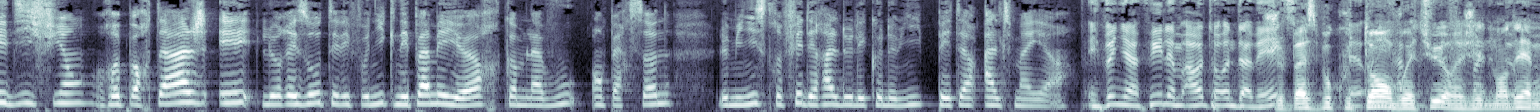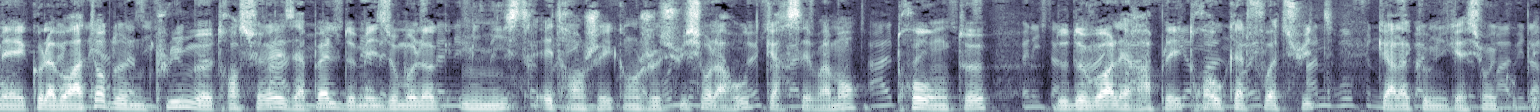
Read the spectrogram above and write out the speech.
Édifiant reportage et le réseau téléphonique n'est pas meilleur, comme l'avoue en personne le ministre fédéral de l'économie, Peter Altmaier. Je passe beaucoup de temps en voiture et j'ai demandé à mes collaborateurs de ne plus me transférer les appels de mes homologues ministres étrangers quand je suis sur la route, car c'est vraiment trop honteux de devoir les rappeler trois ou quatre fois de suite, car la communication est coupée.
